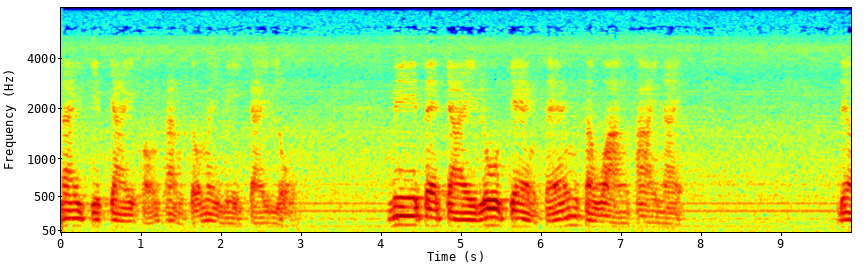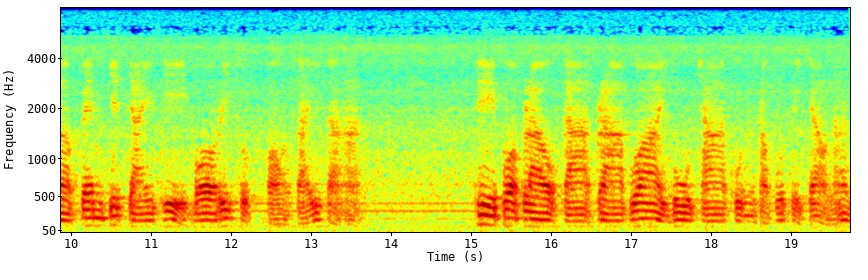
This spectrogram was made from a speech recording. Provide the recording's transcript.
ในจิตใจของท่านก็ไม่มีใจหลง มีแต่ใจรู้แจ้งแสงสว่างภายใน เดี๋ยวเป็นจิตใจที่บริสุทธิ์ผ่องใสสะอาด ที่พวกเรากากราบไหว้บูชาคุณพระพุทธเจ้านั้น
